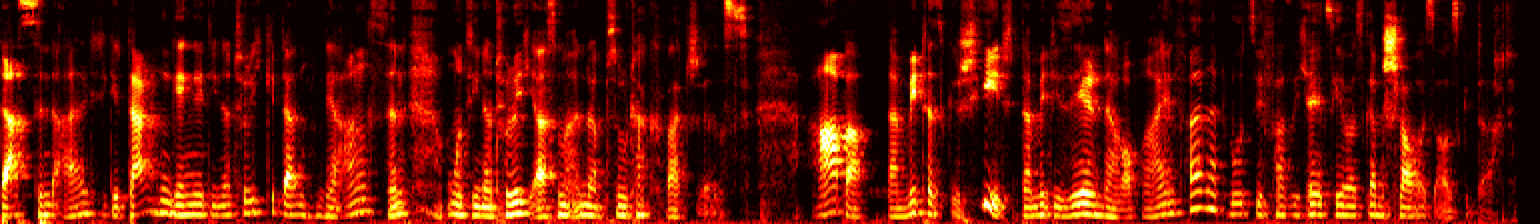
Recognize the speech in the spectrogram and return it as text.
Das sind all die Gedankengänge, die natürlich Gedanken der Angst sind und die natürlich erstmal ein absoluter Quatsch ist. Aber damit es geschieht, damit die Seelen darauf reinfallen, hat Lucifer sich ja jetzt hier was ganz Schlaues ausgedacht.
